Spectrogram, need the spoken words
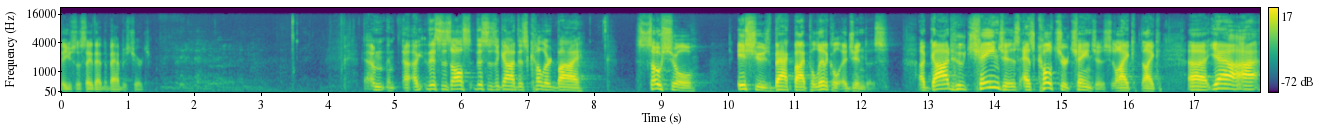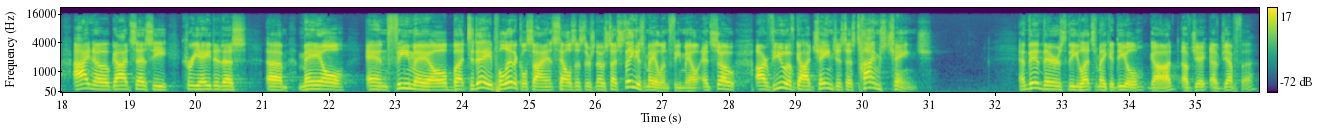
they used to say that in the Baptist church. Um, uh, uh, this is also this is a God that's colored by social issues backed by political agendas. A God who changes as culture changes. Like like uh, yeah, I, I know God says He created us um, male and female, but today political science tells us there's no such thing as male and female. And so our view of God changes as times change. And then there's the let's make a deal God of, Je- of Jephthah.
